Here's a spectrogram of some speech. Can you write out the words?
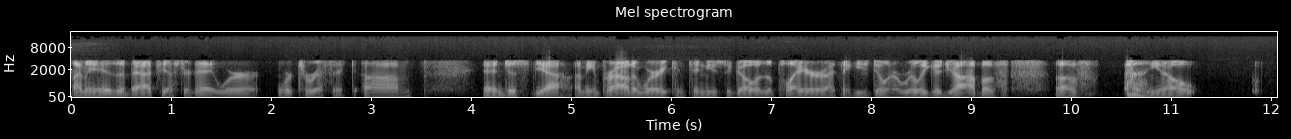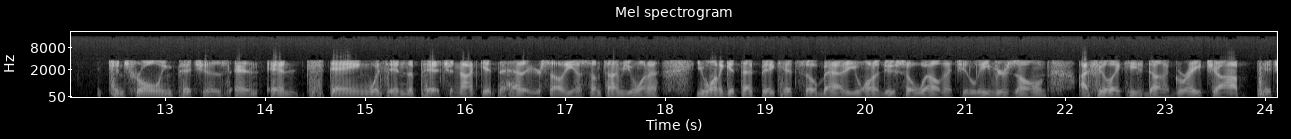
I mean, his at bats yesterday were were terrific. Um, and just yeah, I mean, proud of where he continues to go as a player. I think he's doing a really good job of of you know controlling pitches and and staying within the pitch and not getting ahead of yourself. You know, sometimes you want to you want to get that big hit so bad, or you want to do so well that you leave your zone. I feel like he's done a great job pitch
